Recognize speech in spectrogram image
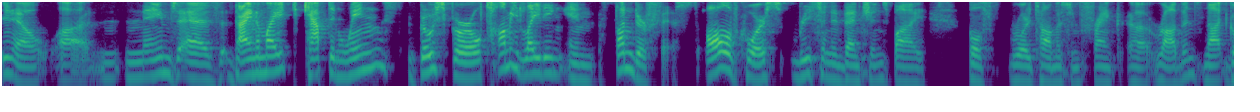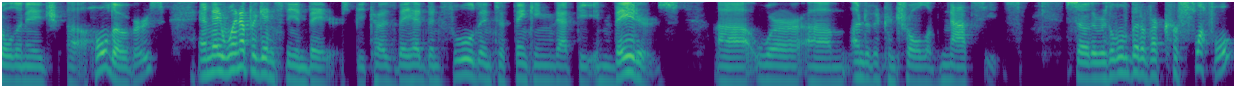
you know, uh, names as Dynamite, Captain Wings, Ghost Girl, Tommy Lightning, and Thunder Fist. All, of course, recent inventions by both Roy Thomas and Frank uh, Robbins, not Golden Age uh, holdovers. And they went up against the invaders because they had been fooled into thinking that the invaders uh, were um, under the control of Nazis. So there was a little bit of a kerfluffle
